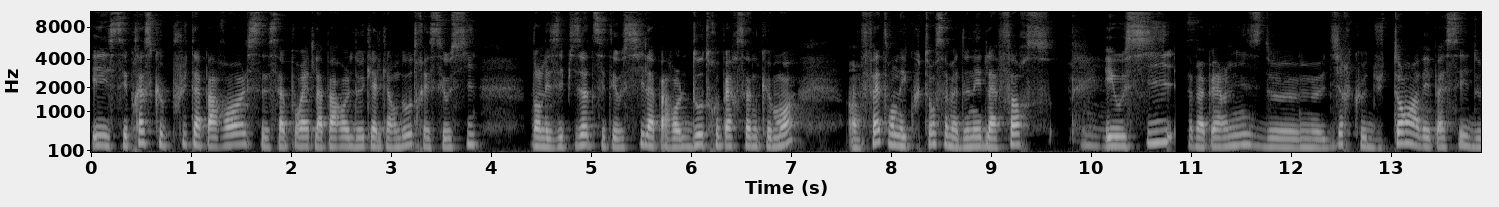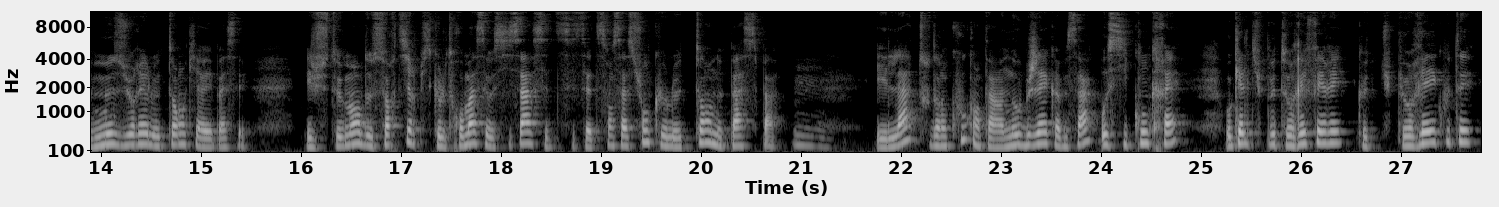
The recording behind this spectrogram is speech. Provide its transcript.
et c'est presque plus ta parole, ça pourrait être la parole de quelqu'un d'autre et c'est aussi, dans les épisodes, c'était aussi la parole d'autres personnes que moi. En fait, en écoutant, ça m'a donné de la force Et aussi, ça m'a permis de me dire que du temps avait passé, de mesurer le temps qui avait passé. Et justement, de sortir, puisque le trauma, c'est aussi ça, c'est cette sensation que le temps ne passe pas. Hmm. Et là, tout d'un coup, quand tu as un objet comme ça, aussi concret, auquel tu peux te référer, que tu peux réécouter,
